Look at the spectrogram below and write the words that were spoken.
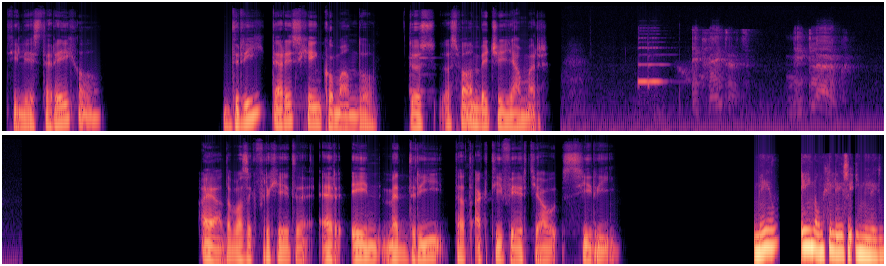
Die leest de regel. 3. Daar is geen commando. Dus dat is wel een beetje jammer. Ik weet het. Niet leuk. Ah ja, dat was ik vergeten. R1 met 3, dat activeert jouw Siri. Mail. 1 ongelezen e-mail.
